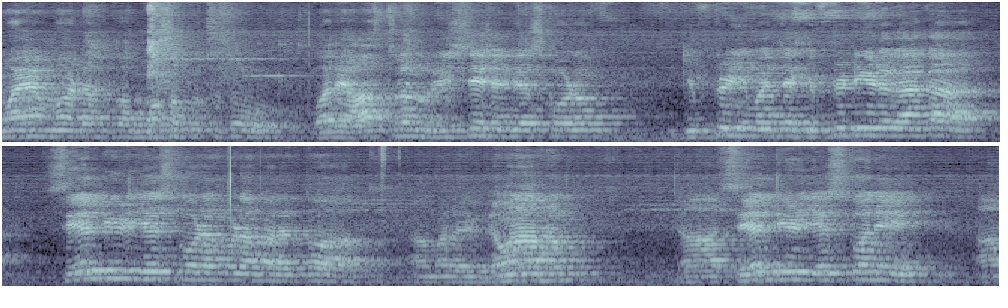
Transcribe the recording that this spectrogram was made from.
మాయం మాటలతో మోసపుచ్చుతూ వారి ఆస్తులను రిజిస్ట్రేషన్ చేసుకోవడం గిఫ్ట్ ఈ మధ్య గిఫ్ట్ డీడ్ కాక సేల్ డీడ్ చేసుకోవడం కూడా మరి ఎంతో మరి గమనార్హం. సేల్ డీడ్ చేసుకొని ఆ,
